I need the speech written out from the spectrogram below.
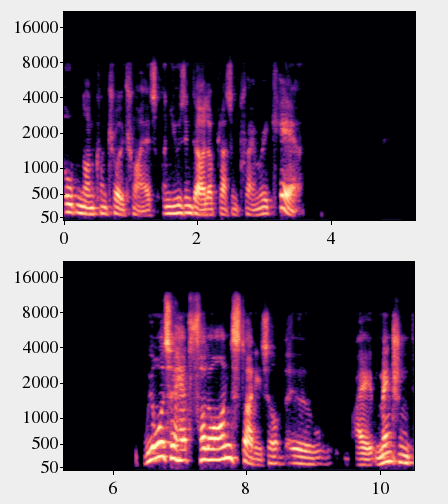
open non-control trials on using Dialog Plus in primary care. We also had follow-on studies. So uh, I mentioned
